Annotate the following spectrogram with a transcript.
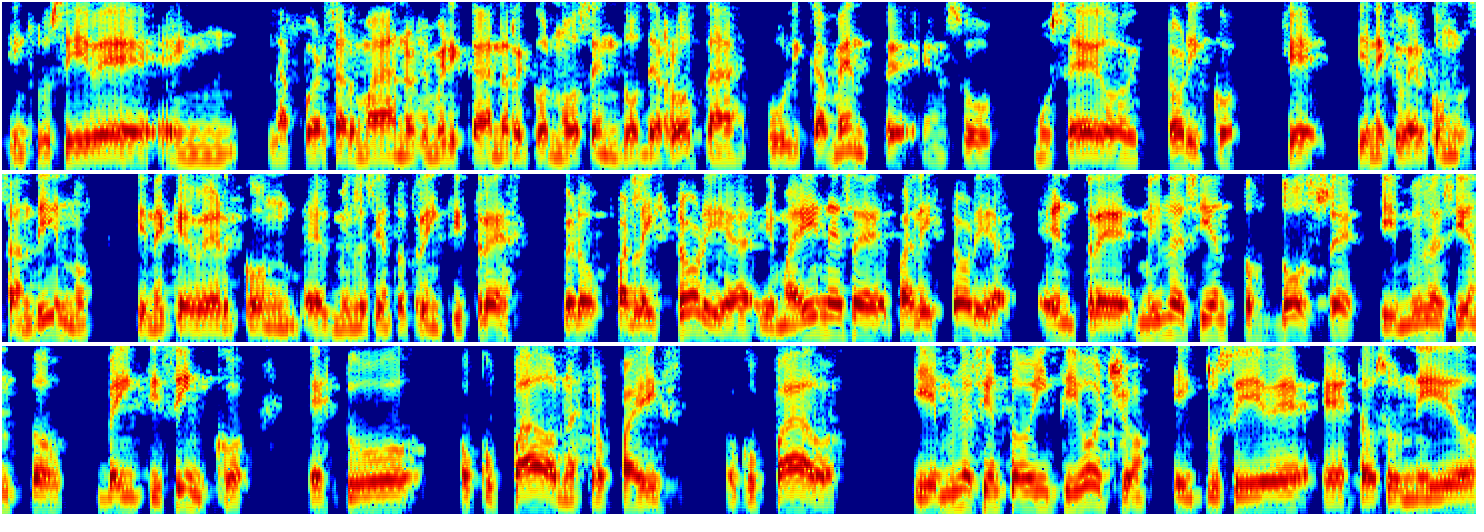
inclusive en las Fuerzas Armadas norteamericanas reconocen dos derrotas públicamente en su museo histórico, que tiene que ver con Sandino, tiene que ver con el 1933. Pero para la historia, imagínese para la historia, entre 1912 y 1925 estuvo ocupado nuestro país, ocupado. Y en 1928, inclusive Estados Unidos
